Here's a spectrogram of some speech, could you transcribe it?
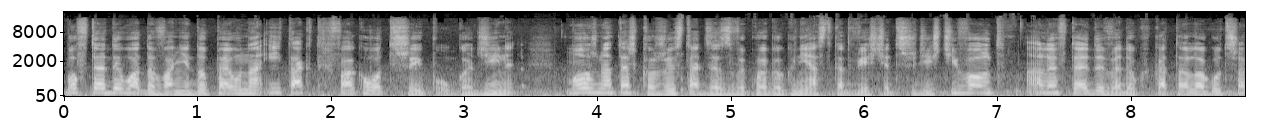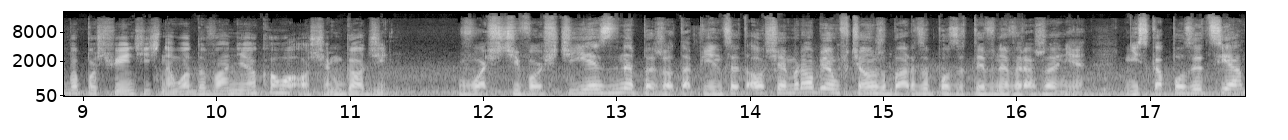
bo wtedy ładowanie do pełna i tak trwa około 3,5 godziny. Można też korzystać ze zwykłego gniazdka 230V, ale wtedy według katalogu trzeba poświęcić na ładowanie około 8 godzin. Właściwości jezdne Peugeota 508 robią wciąż bardzo pozytywne wrażenie. Niska pozycja,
